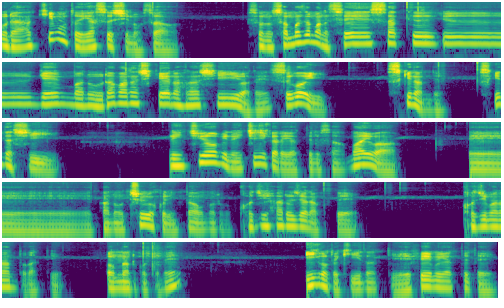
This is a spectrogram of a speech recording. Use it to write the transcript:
俺、秋元康のさ、その様々な制作現場の裏話系の話はね、すごい好きなんで、好きだし、日曜日の1時からやってるさ、前は、えー、あの、中国に行った女の子、小じはるじゃなくて、小島なんとかっていう女の子とね、いいこと聞いたっていう FM やってて、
